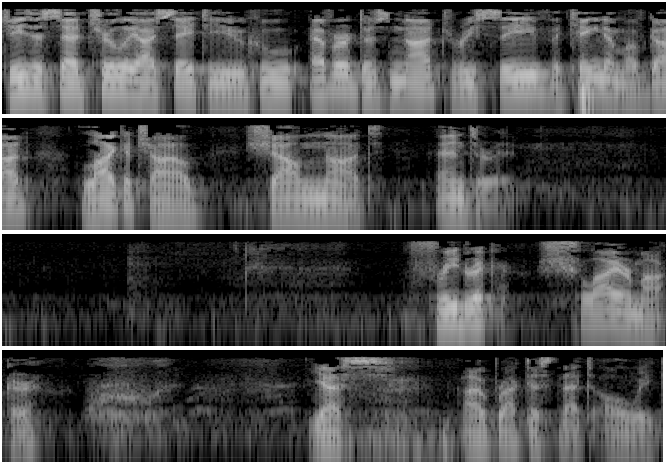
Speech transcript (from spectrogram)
Jesus said, Truly I say to you, whoever does not receive the kingdom of God like a child shall not enter it. Friedrich Schleiermacher. Yes, I've practiced that all week.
